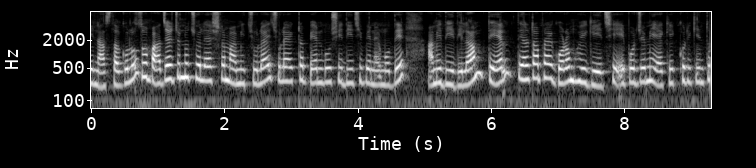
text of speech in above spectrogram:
এই নাস্তাগুলো। তো বাজার জন্য চলে আসলাম আমি চুলায়। চুলায় একটা প্যান বসিয়ে দিয়েছি, প্যানের মধ্যে আমি দিয়ে দিলাম তেল। তেলটা প্রায় গরম হয়ে গিয়েছে। এ পর্যায়ে আমি এক এক করে কিন্তু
